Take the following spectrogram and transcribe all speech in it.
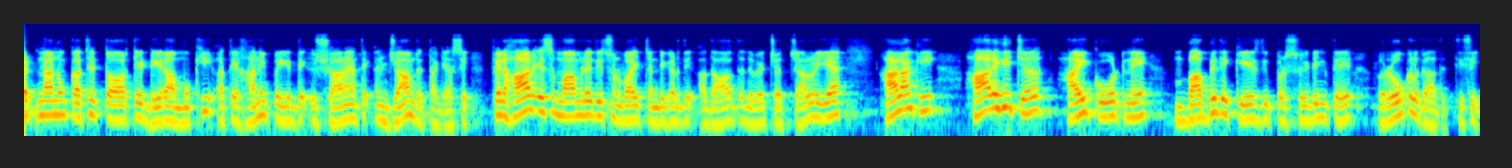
ਘਟਨਾ ਨੂੰ ਕਥਿਤ ਤੌਰ ਤੇ ਡੇਰਾ ਮੁਖੀ ਅਤੇ ਹਨੀਪ੍ਰੀਤ ਦੇ ਇਸ਼ਾਰਿਆਂ ਤੇ ਅੰਜਾਮ ਦਿੱਤਾ ਗਿਆ ਸੀ। ਫਿਲਹਾਲ ਇਸ ਮਾਮਲੇ ਦੀ ਸੁਣਵਾਈ ਚੰਡੀਗੜ੍ਹ ਦੀ ਅਦਾਲਤ ਦੇ ਵਿੱਚ ਚੱਲ ਰਹੀ ਹੈ। ਹਾਲਾਂਕਿ ਹਾਲ ਹੀ 'ਚ ਹਾਈ ਕੋਰਟ ਨੇ ਬਾਬੇ ਦੇ ਕੇਸ ਦੀ ਪ੍ਰੋਸੀਡਿੰਗ ਤੇ ਰੋਕ ਲਗਾ ਦਿੱਤੀ ਸੀ।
